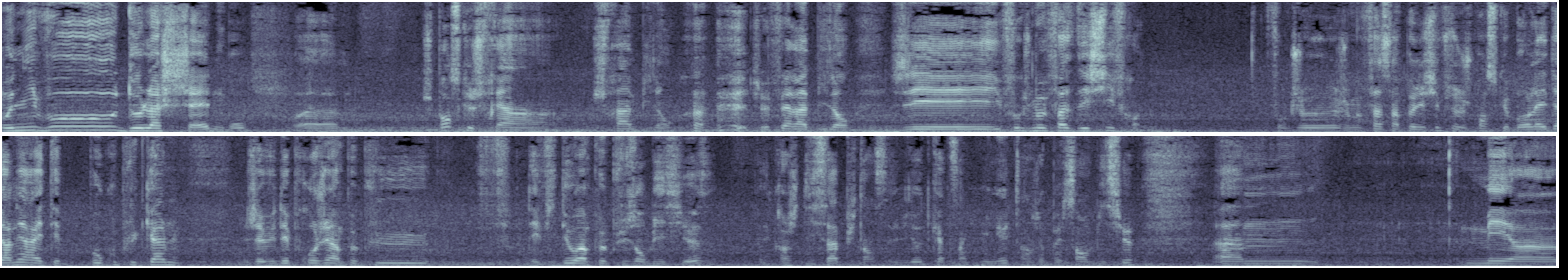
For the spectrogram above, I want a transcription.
Au niveau de la chaîne, bon, euh, je pense que je ferai un, je ferai un bilan. je vais faire un bilan. Il faut que je me fasse des chiffres. Il faut que je, me fasse un peu les chiffres. Je pense que bon, l'année dernière a été beaucoup plus calme. J'avais des projets un peu plus. des vidéos un peu plus ambitieuses. quand je dis ça, putain, c'est des vidéos de 4-5 minutes. Hein, j'appelle ça ambitieux. Euh, mais. Euh,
